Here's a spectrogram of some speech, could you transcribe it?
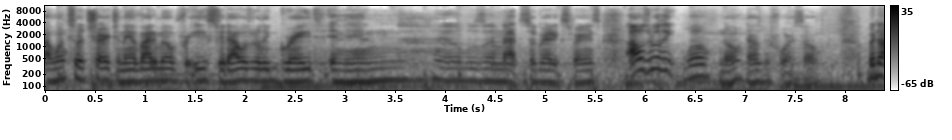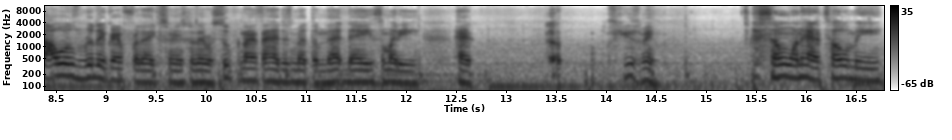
I went to a church and they invited me over for Easter. That was really great. And then it was a not so great experience. I was really well, no, that was before. So, but no, I was really grateful for that experience because they were super nice. I had just met them that day. Somebody had, uh, excuse me, someone had told me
